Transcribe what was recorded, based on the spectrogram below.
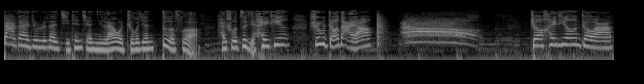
大概就是在几天前，你来我直播间嘚瑟。还说自己黑听，是不是找打呀？啊！知道黑听知道吧？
